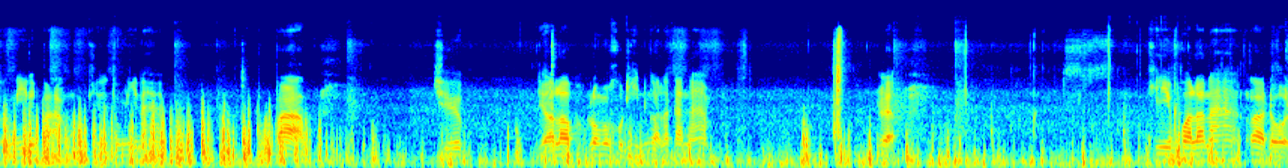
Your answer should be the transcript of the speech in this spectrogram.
ตรงนี้หรือเปล่า โอเค ตรงนี้นะฮะป้าบชืบเดี๋ยวเราลงไปขุดหินก่อนแล้วกันนะครับแล้วโอเคพอแล้วนะฮะ ก็โดด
